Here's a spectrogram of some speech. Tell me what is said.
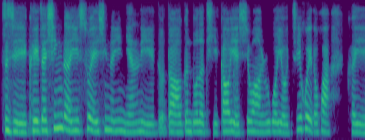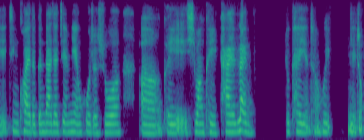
自己可以在新的一岁、新的一年里得到更多的提高，也希望如果有机会的话，可以尽快的跟大家见面，或者说，嗯、可以希望可以开 live，就开演唱会那种。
